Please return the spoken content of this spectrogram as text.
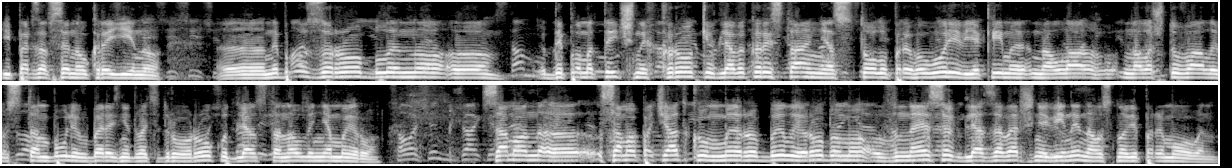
і перш за все на Україну. Е, Не було зроблено е, дипломатичних кроків для використання столу переговорів, який ми налаштували в Стамбулі в березні 22-го року для встановлення миру. самого, е, самого початку ми робили і робимо внесок для завершення війни на основі перемовин.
